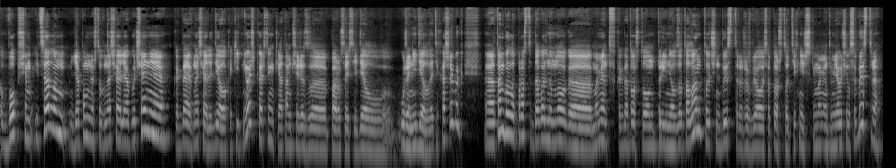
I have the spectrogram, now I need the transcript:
в общем и целом я помню, что в начале обучения, когда я вначале делал какие-то не очень картинки, а там через э, пару сессий делал, уже не делал этих ошибок, э, там было просто довольно много моментов, когда то, что он принял за талант, очень быстро разбивалось о то, что техническим моментом я учился быстро,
